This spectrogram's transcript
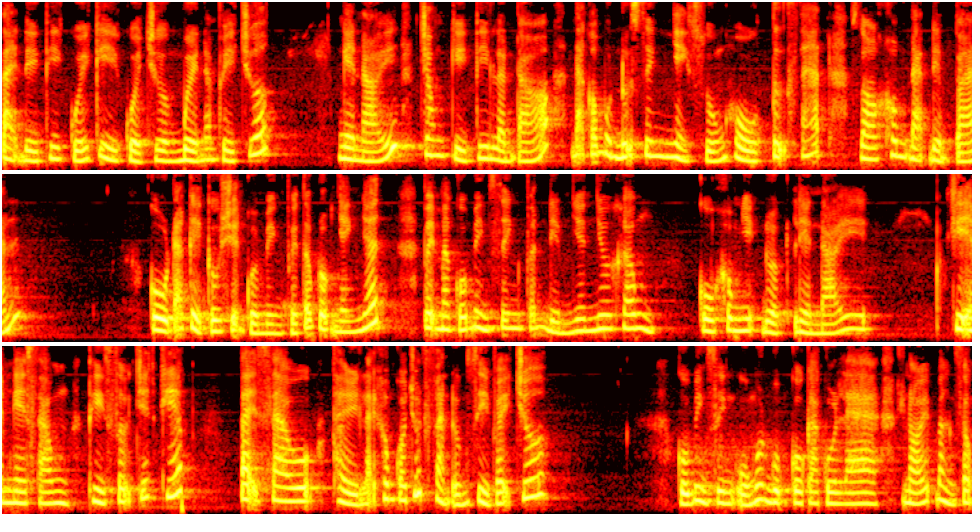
giải đề thi cuối kỳ của trường 10 năm về trước. Nghe nói trong kỳ thi lần đó đã có một nữ sinh nhảy xuống hồ tự sát do không đạt điểm toán. Cô đã kể câu chuyện của mình với tốc độ nhanh nhất, vậy mà cố bình sinh vẫn điềm nhiên như không. Cô không nhịn được liền nói Khi em nghe xong thì sợ chết khiếp Tại sao thầy lại không có chút phản ứng gì vậy chứ? Cố Bình Sinh uống một ngụm Coca-Cola, nói bằng giọng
